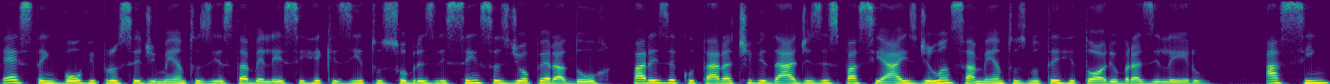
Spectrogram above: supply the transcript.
Esta envolve procedimentos e estabelece requisitos sobre as licenças de operador para executar atividades espaciais de lançamentos no território brasileiro. Assim,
